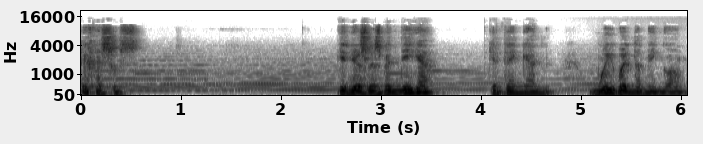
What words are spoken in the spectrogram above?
de Jesús. Que Dios les bendiga, que tengan muy buen domingo.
